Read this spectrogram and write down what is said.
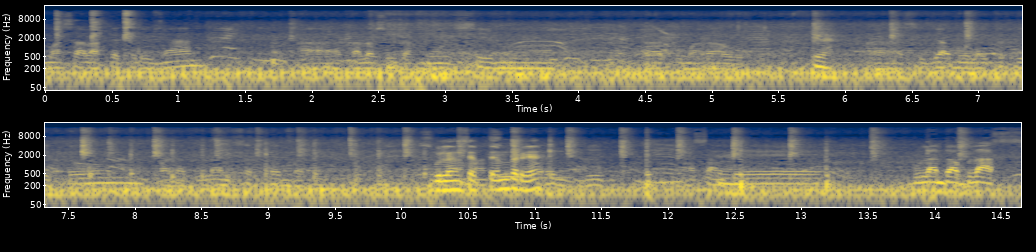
masalah kekeringan uh, kalau sudah musim uh, kemarau Ya. uh, sejak mulai terhitung pada bulan September Bulan September ya? kering, iya. Nah, sampai bulan 12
